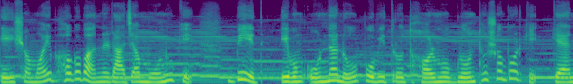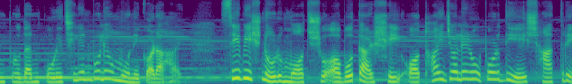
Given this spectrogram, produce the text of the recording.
এই সময় ভগবান রাজা মনুকে বেদ এবং অন্যান্য পবিত্র ধর্মগ্রন্থ সম্পর্কে জ্ঞান প্রদান করেছিলেন বলেও মনে করা হয়। শ্রী বিষ্ণুর মৎস্য অবতার সেই অথয় জলের ওপর দিয়ে সাঁতরে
